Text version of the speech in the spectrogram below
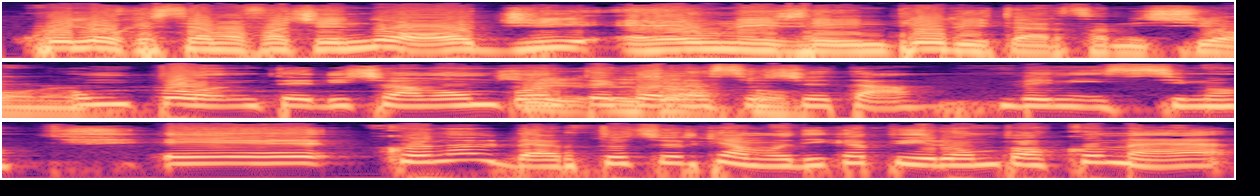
quello che stiamo facendo oggi è un esempio di terza missione. Un ponte, diciamo, un ponte sì, con esatto. la società. Benissimo. E con Alberto cerchiamo di capire un po' com'è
